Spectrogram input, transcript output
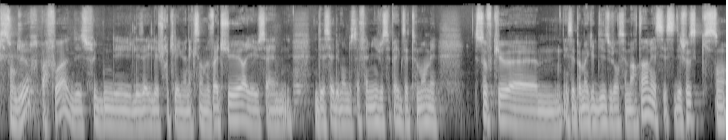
qui sont dures parfois, des trucs, des, les- je crois qu'il a eu un accident de voiture, il y a eu ça, un décès des membres de sa famille, je sais pas exactement, mais sauf que euh, et c'est pas moi qui le dis toujours, c'est Martin, mais c'est des choses qui sont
